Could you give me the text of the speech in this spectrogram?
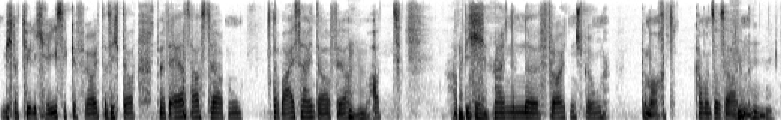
mich natürlich riesig gefreut, dass ich da bei der Erstaustragung dabei sein darf. Ja. Mhm. Hat, habe okay. ich einen äh, Freudensprung gemacht, kann man so sagen.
